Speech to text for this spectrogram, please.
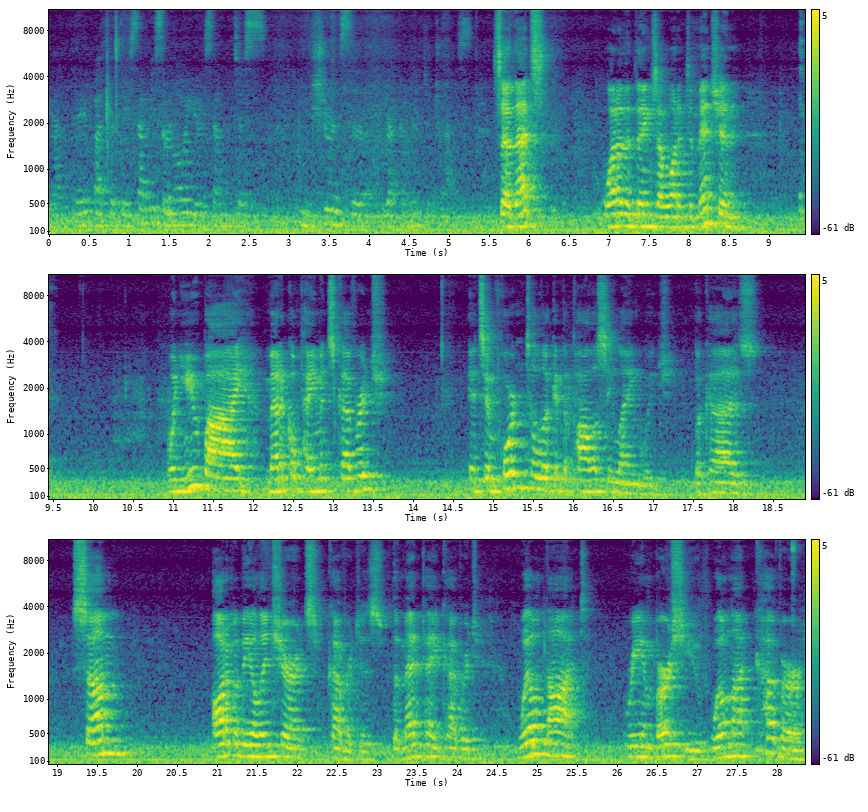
Yeah, they, but they some is a lawyer, some just insurance uh, recommended to us. So that's one of the things I wanted to mention. When you buy medical payments coverage, it's important to look at the policy language because some automobile insurance coverages, the MedPay coverage, will not reimburse you, will not cover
